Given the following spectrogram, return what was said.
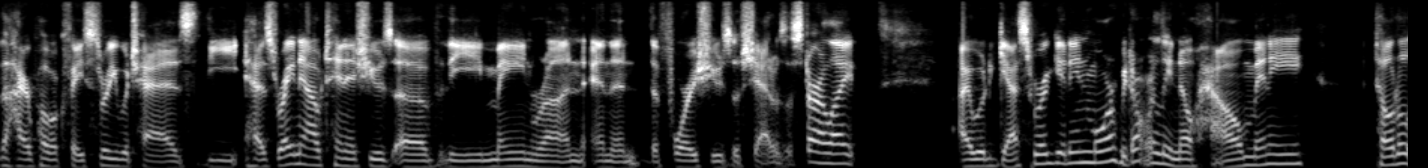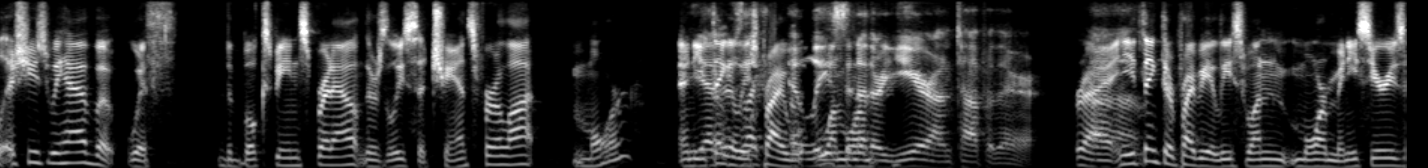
the High Republic Phase Three, which has the has right now ten issues of the main run, and then the four issues of Shadows of Starlight. I would guess we're getting more. We don't really know how many total issues we have, but with the books being spread out, there's at least a chance for a lot more. And you think at least like, probably at one least more, another year on top of there. Right? and you um, think there'd probably be at least one more miniseries,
